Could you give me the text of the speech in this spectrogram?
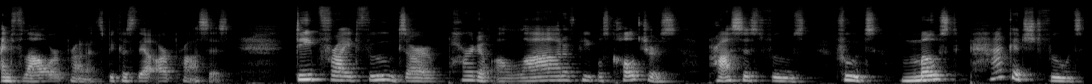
and flour products because they are processed. Deep fried foods are part of a lot of people's cultures. Processed foods, foods, most packaged foods.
